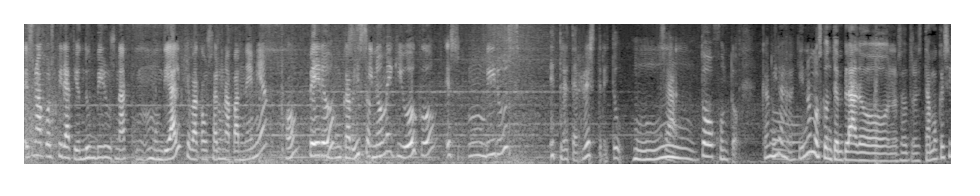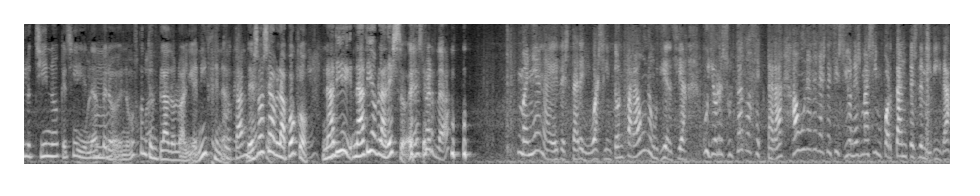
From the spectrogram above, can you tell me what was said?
Es una conspiración de un virus naz- mundial que va a causar una pandemia, pero, nunca visto. si no me equivoco, es un virus extraterrestre, tú. O sea, todo junto. Que mira, aquí no hemos contemplado nosotros, estamos que si lo chino, que sí, ¿no? pero no hemos contemplado lo alienígena. Totalmente. De eso se habla poco. Nadie, nadie habla de eso. ¿eh? Es verdad. Mañana he de estar en Washington para una audiencia cuyo resultado afectará a una de las decisiones más importantes de mi vida.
